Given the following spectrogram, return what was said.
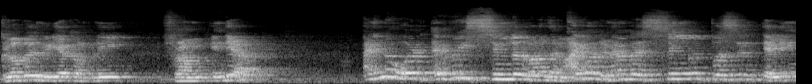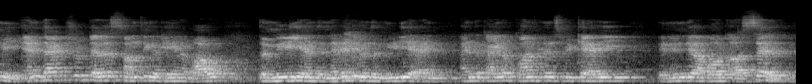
global media company from India. And you know what? Every single one of them, I don't remember a single person telling me, and that should tell us something again about the media and the narrative in the media and, and the kind of confidence we carry in India about ourselves.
